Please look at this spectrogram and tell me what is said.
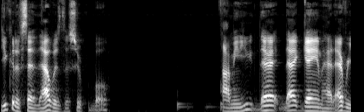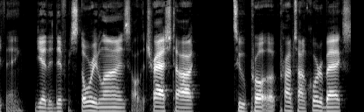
You could have said that was the Super Bowl. I mean, you that that game had everything. You had the different storylines, all the trash talk, two pro uh, primetime quarterbacks.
